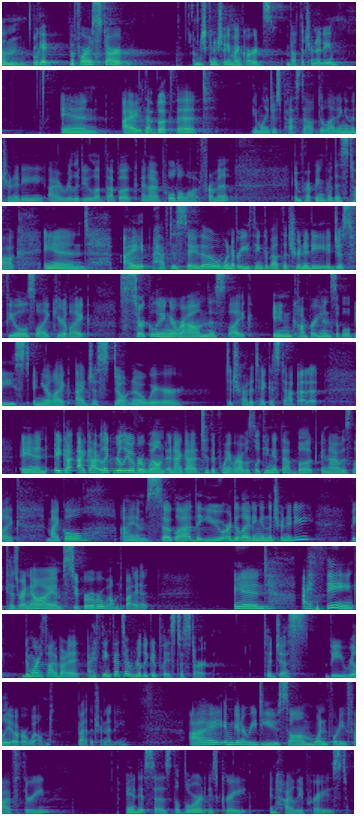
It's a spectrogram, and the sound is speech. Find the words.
Um, okay, before I start, I'm just going to show you my cards about the Trinity. And I that book that Gimli just passed out, Delighting in the Trinity, I really do love that book, and I pulled a lot from it in prepping for this talk. And I have to say, though, whenever you think about the Trinity, it just feels like you're like circling around this like incomprehensible beast, and you're like, I just don't know where to try to take a stab at it. And it got, I got like really overwhelmed, and I got to the point where I was looking at that book, and I was like, Michael, I am so glad that you are delighting in the Trinity because right now I am super overwhelmed by it. And I think the more I thought about it, I think that's a really good place to start, to just be really overwhelmed by the Trinity. I am going to read to you Psalm 145 3, and it says, The Lord is great and highly praised,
